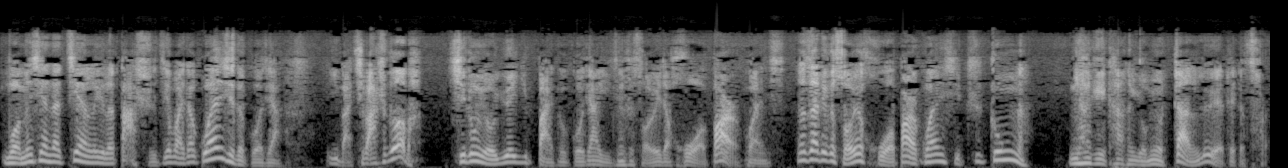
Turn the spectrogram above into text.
我们现在建立了大使级外交关系的国家一百七八十个吧。其中有约一百个国家已经是所谓的伙伴关系。那在这个所谓伙伴关系之中呢，你还可以看看有没有战略这个词儿。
